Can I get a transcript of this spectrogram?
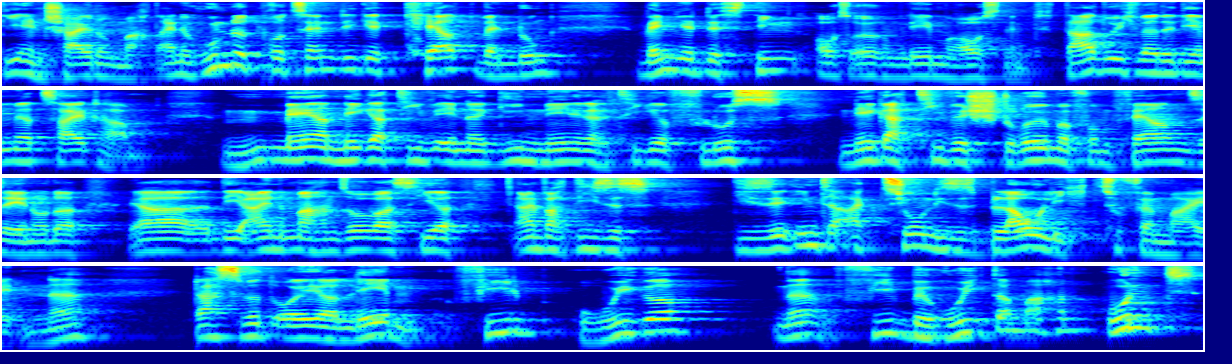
die Entscheidung macht. Eine hundertprozentige Kehrtwendung, wenn ihr das Ding aus eurem Leben rausnimmt. Dadurch werdet ihr mehr Zeit haben. Mehr negative Energie, negativer Fluss, negative Ströme vom Fernsehen oder ja, die einen machen sowas hier. Einfach dieses, diese Interaktion, dieses Blaulicht zu vermeiden. Ne? Das wird euer Leben viel ruhiger, ne? viel beruhigter machen und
